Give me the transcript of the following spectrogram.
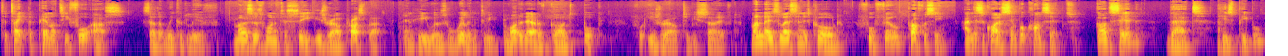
to take the penalty for us so that we could live. Moses wanted to see Israel prosper, and he was willing to be blotted out of God's book for Israel to be saved. Monday's lesson is called Fulfilled Prophecy, and this is quite a simple concept. God said that his people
